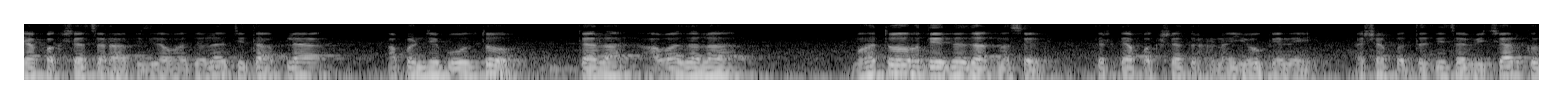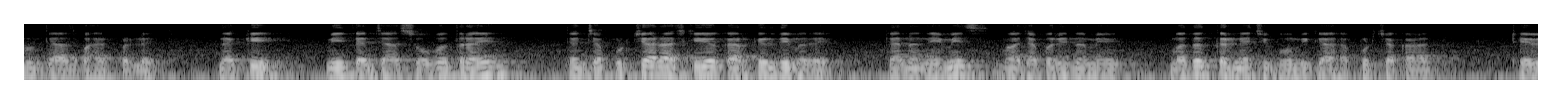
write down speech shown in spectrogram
या पक्षाचा राजीनामा दिला जिथं आपल्या आपण जे बोलतो त्याला आवाजाला महत्त्व दिलं जात नसेल तर त्या पक्षात राहणं योग्य नाही अशा पद्धतीचा विचार करून ते आज बाहेर पडले नक्की मी त्यांच्यासोबत राहीन त्यांच्या पुढच्या राजकीय कारकिर्दीमध्ये त्यांना नेहमीच माझ्या परीनं मी मदत करण्याची भूमिका ह्या पुढच्या काळात ঠিক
